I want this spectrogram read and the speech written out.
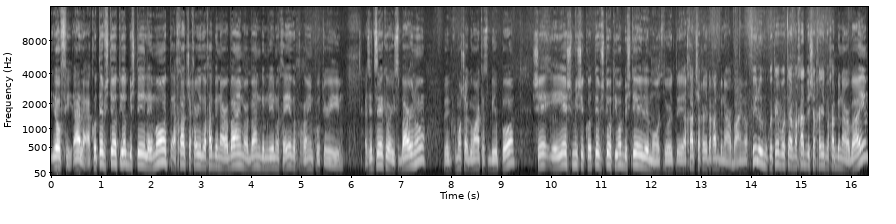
יופי, הלאה, הכותב שתי אותיות בשתי אלימות, אחת שחרית ואחת בין הערביים, רבן גמליאל מחייב וחכמים פותרים. אז את זה כבר הסברנו, וכמו שהגמרא תסביר פה, שיש מי שכותב שתי אותיות בשתי אלימות, זאת אומרת אחת שחרית אחת בין הערביים, אפילו אם הוא כותב אותם אחת בשחרית ואחת בין הערביים,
